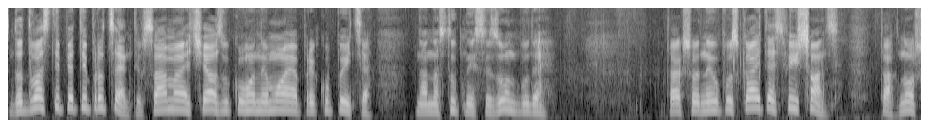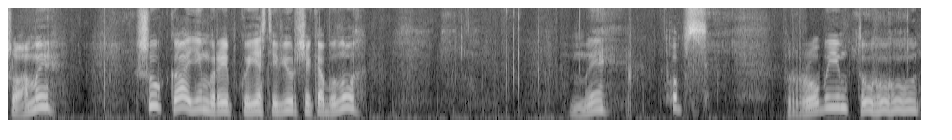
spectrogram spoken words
До 25%. Саме час, у кого немає, прикупитися на наступний сезон буде. Так що не упускайте свій шанс. Так, ну що, а ми шукаємо рибку. Якщо в Юрчика було, ми опс, пробуємо тут.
